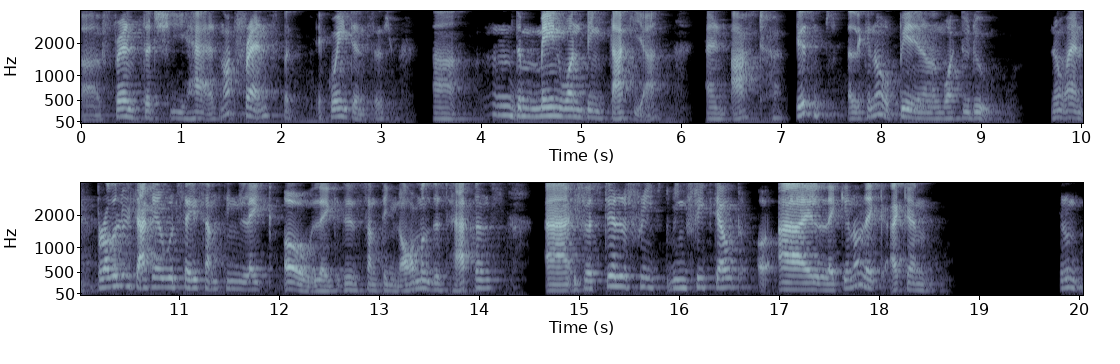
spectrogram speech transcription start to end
uh, friends that she has not friends but acquaintances uh, the main one being Takiya and asked her his like you know opinion on what to do you know and probably Takiya would say something like oh like this is something normal this happens. Uh, if you're still freaked being freaked out uh, I like you know like I can you know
